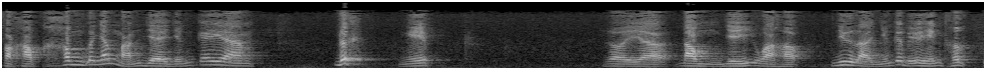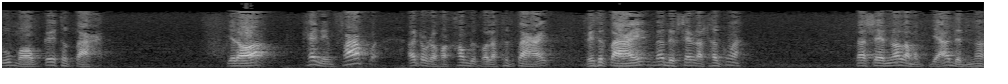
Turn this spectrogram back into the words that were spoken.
Phật học không có nhấn mạnh về những cái à, đức, nghiệp, rồi à, đồng dị hòa hợp như là những cái biểu hiện thực của một cái thực tại. Do đó, khái niệm pháp ở trong đạo Phật không được gọi là thực tại. Vì thực tại nó được xem là thực mà. Ta xem nó là một giả định thôi.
